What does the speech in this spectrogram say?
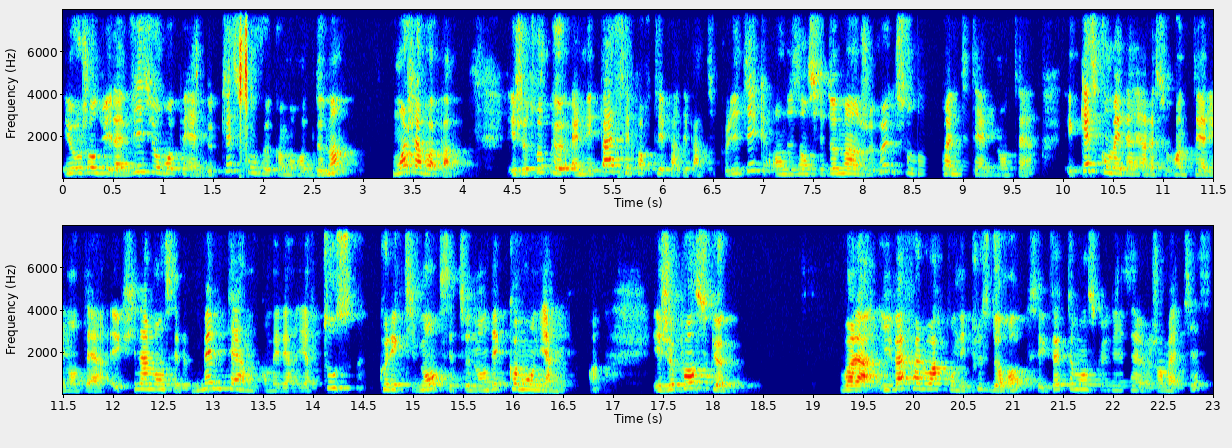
Et aujourd'hui, la vision européenne de qu'est-ce qu'on veut comme Europe demain, moi, je la vois pas. Et je trouve qu'elle n'est pas assez portée par des partis politiques en disant si demain je veux une souveraineté alimentaire, et qu'est-ce qu'on met derrière la souveraineté alimentaire? Et finalement, c'est le même terme qu'on met derrière tous collectivement, c'est de se demander comment on y arrive. Et je pense que, voilà, il va falloir qu'on ait plus d'Europe, c'est exactement ce que disait Jean-Baptiste,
